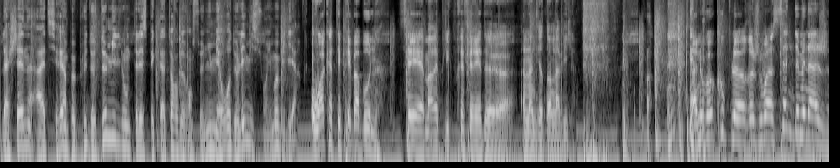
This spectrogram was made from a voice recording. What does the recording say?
La chaîne a attiré un peu plus de 2 millions de téléspectateurs devant ce numéro de l'émission immobilière. Wakatepe Baboun, c'est ma réplique préférée de euh, Un Indien dans la ville. Un nouveau couple rejoint scène de ménage.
